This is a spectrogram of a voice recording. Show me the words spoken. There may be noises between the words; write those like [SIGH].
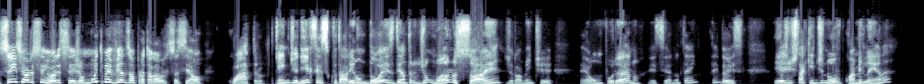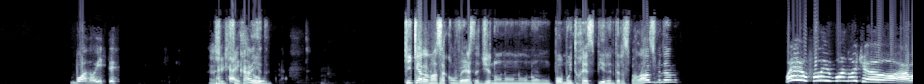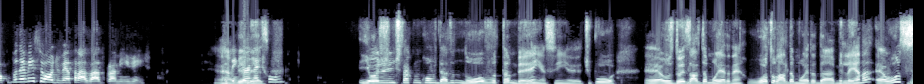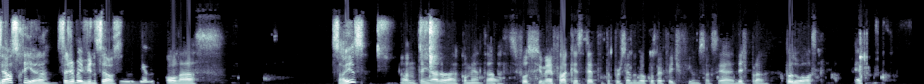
Sim, senhoras e senhores, sejam muito bem-vindos ao Protocolo Social 4. Quem diria que vocês escutariam dois dentro de um ano só, hein? Geralmente é um por ano. Esse ano tem, tem dois. E a gente tá aqui de novo com a Milena. Boa noite. Achei que tinha caído. O que, que era a nossa conversa de não, não, não, não pôr muito respiro entre as palavras, Milena? Ué, eu falei boa noite. Eu, a culpa não é minha se o áudio vem atrasado pra mim, gente. Ah, internet ruim. E hoje a gente tá com um convidado novo também, assim, é, tipo, é, os dois lados da moeda, né? O outro lado da moeda da Milena é o Celso Rian. Seja bem-vindo, Celso. Olá. Só isso? Não, não tem nada a comentar. Se fosse filme, eu ia falar que 70% do meu corpo é feito de filme, só que você é, deixa pra, pro Oscar. É,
